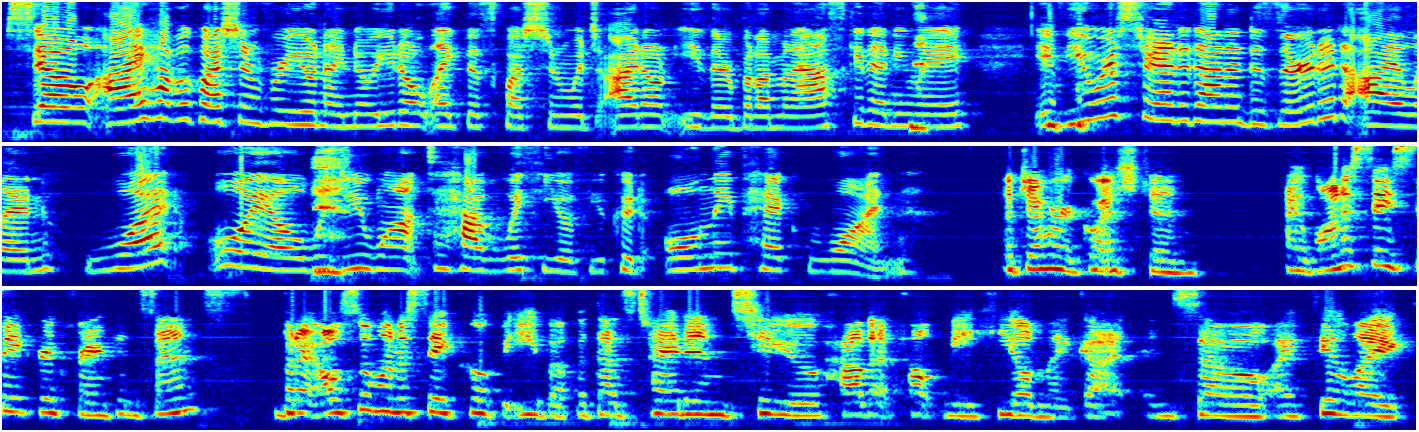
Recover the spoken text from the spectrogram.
so i have a question for you and i know you don't like this question which i don't either but i'm going to ask it anyway. If you were stranded on a deserted island what oil would you want to have with you if you could only pick one? Such a hard question. I want to say sacred frankincense but I also want to say Copaiba, but that's tied into how that helped me heal my gut. And so I feel like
